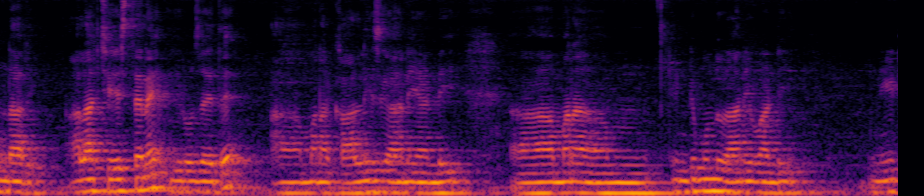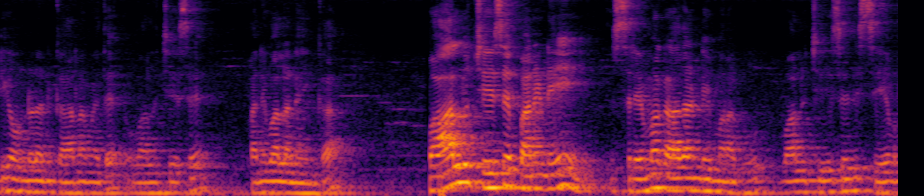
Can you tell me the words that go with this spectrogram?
ఉండాలి. అలా చేస్తేనే ఈరోజు అయితే మన కాలనీస్ కానివ్వండి మన ఇంటి ముందు కానివ్వండి నీట్గా ఉండడానికి కారణం అయితే వాళ్ళు చేసే పని వల్లనే ఇంకా. వాళ్ళు చేసే పనిని శ్రమ కాదండి మనకు. వాళ్ళు చేసేది సేవ.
